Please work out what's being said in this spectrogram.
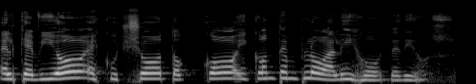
el que vio, escuchó, tocó y contempló al Hijo de Dios.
